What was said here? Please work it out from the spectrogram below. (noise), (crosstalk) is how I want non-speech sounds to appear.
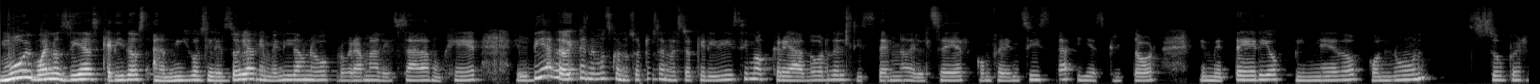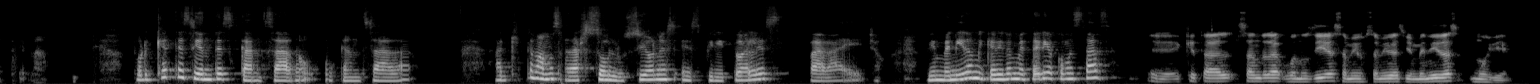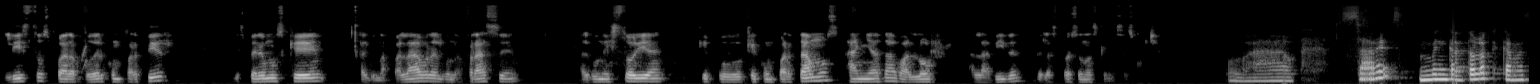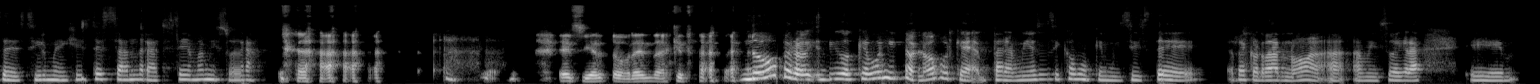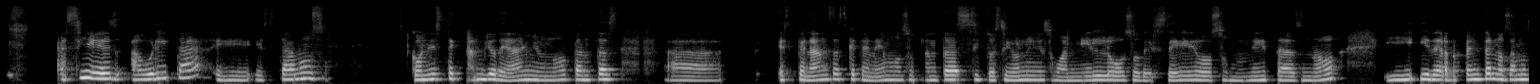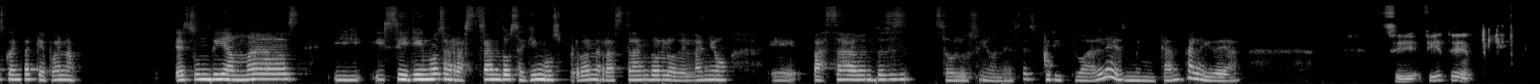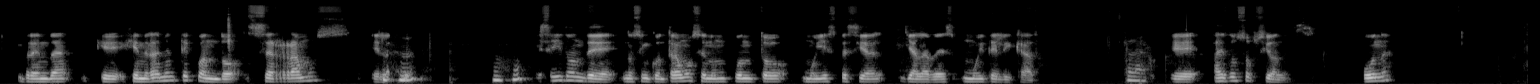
Muy buenos días, queridos amigos. Les doy la bienvenida a un nuevo programa de Sada Mujer. El día de hoy tenemos con nosotros a nuestro queridísimo creador del sistema del ser, conferencista y escritor, Emeterio Pinedo, con un súper tema. ¿Por qué te sientes cansado o cansada? Aquí te vamos a dar soluciones espirituales para ello. Bienvenido, mi querido Emeterio, ¿cómo estás? Eh, ¿Qué tal, Sandra? Buenos días, amigos, amigas, bienvenidas. Muy bien, listos para poder compartir. Esperemos que alguna palabra, alguna frase, alguna historia que, que compartamos añada valor a la vida de las personas que nos escuchan. Wow. ¿Sabes? Me encantó lo que acabas de decir. Me dijiste Sandra, así se llama mi suegra. (laughs) Es cierto, Brenda, (laughs) ¿qué tal? No, pero digo, qué bonito, ¿no? Porque para mí es así como que me hiciste recordar, ¿no? A, mi suegra. Eh, así es, ahorita eh, estamos con este cambio de año, ¿no? Tantas ah, esperanzas que tenemos o tantas situaciones o anhelos o deseos o metas, ¿no? Y, y de repente nos damos cuenta que, bueno, es un día más, y, seguimos arrastrando, seguimos, perdón, arrastrando lo del año eh, pasado. Entonces, soluciones espirituales, me encanta la idea. Sí, fíjate, Brenda, que generalmente cuando cerramos el año, es ahí donde nos encontramos en un punto muy especial y a la vez muy delicado. Claro. hay dos opciones. Una,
